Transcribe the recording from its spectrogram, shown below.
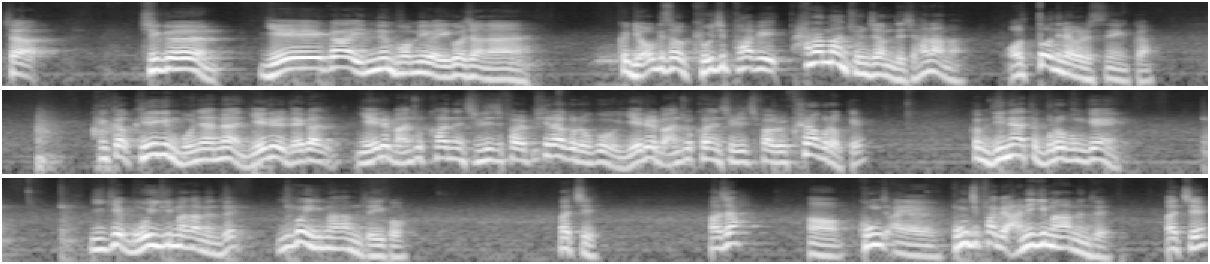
자, 지금 얘가 있는 범위가 이거잖아. 그 여기서 교집합이 하나만 존재하면 되지, 하나만. 어떤 이라 그랬으니까. 그러니까 그 얘기는 뭐냐면 얘를 내가 얘를 만족하는 진리집합을 P라 그러고 얘를 만족하는 진리집합을 Q라 그럴게. 그럼 니네한테 물어본 게 이게 뭐이기만 하면 돼? 이거 이기만 하면 돼, 이거. 맞지? 맞아? 어, 공, 아니, 아니, 공집합이 아니기만 하면 돼. 맞지?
